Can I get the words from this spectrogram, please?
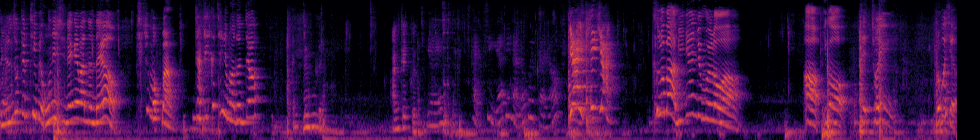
윤석준 TV 오늘 진행해봤는데요. 치킨 먹방. 자 깨끗하게 받았죠? 안 깨끗. 안 깨끗 네. 같이 이야기 나눠볼까요? 클로바 미니언 좀 불러와. 아 이거 제, 저희 로봇이에요.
